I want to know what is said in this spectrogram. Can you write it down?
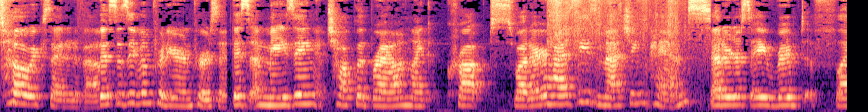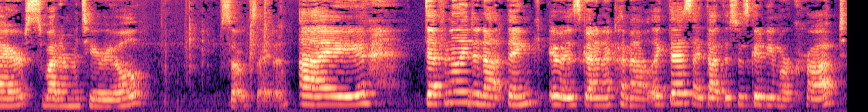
so excited about. This is even prettier in person. This amazing chocolate brown like cropped sweater has these matching pants that are just a ribbed flare sweater material. So excited. I definitely did not think it was gonna come out like this. I thought this was gonna be more cropped,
